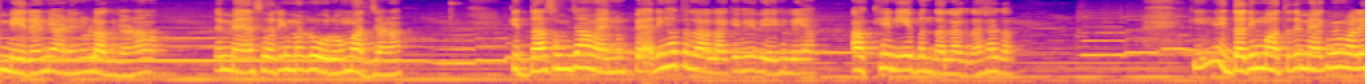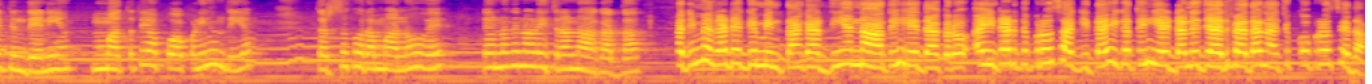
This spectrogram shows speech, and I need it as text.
ਮੇਰੇ ਨਿਆਣੇ ਨੂੰ ਲੱਗ ਜਾਣਾ ਵਾ, ਤੇ ਮੈਂ ਸਾਰੀ ਉਮਰ ਰੋ ਰੋ ਮਰ ਜਾਣਾ। ਕਿੱਦਾਂ ਸਮਝਾਵਾਂ ਇਹਨੂੰ? ਪੈਰੀ ਹੱਥ ਲਾ ਲਾ ਕੇ ਵੀ ਵੇਖ ਲਿਆ, ਆਖੇ ਨਹੀਂ ਇਹ ਬੰਦਾ ਲੱਗਦਾ ਹੈਗਾ। ਕੀ ਇਦਾਂ ਦੀ ਮੱਤ ਤੇ ਮਹਿਕਮੇ ਵਾਲੇ ਦਿੰਦੇ ਨਹੀਂ ਆ? ਮੱਤ ਤੇ ਆਪੋ ਆਪਣੀ ਹੁੰਦੀ ਆ। ਤਰਸਖੋਰਾ ਮਨ ਹੋਵੇ ਤੇ ਉਹਨਾਂ ਦੇ ਨਾਲ ਇਸ ਤਰ੍ਹਾਂ ਨਾ ਕਰਦਾ। ਭਾਜੀ ਮੈਂ ਤੁਹਾਡੇ ਅੱਗੇ ਮਿੰਤਾਂ ਕਰਦੀ ਆ ਨਾ ਤੁਸੀਂ ਏਦਾਂ ਕਰੋ। ਅਸੀਂ ਤੁਹਾਡੇ ਤੇ ਭਰੋਸਾ ਕੀਤਾ ਸੀਗਾ ਤੁਸੀਂ ਐਡਾ ਨਜਾਇਜ਼ ਫਾਇਦਾ ਨਾ ਚੁੱਕੋ ਭਰੋਸੇ ਦਾ।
